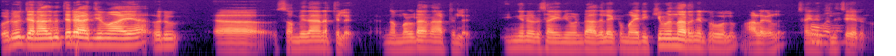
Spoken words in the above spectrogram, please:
ഒരു ജനാധിപത്യ രാജ്യമായ ഒരു സംവിധാനത്തിൽ നമ്മളുടെ നാട്ടിൽ ഇങ്ങനെ ഒരു സൈന്യമുണ്ട് അതിലേക്ക് മരിക്കുമെന്ന് അറിഞ്ഞിട്ട് പോലും ആളുകൾ സൈന്യത്തിൽ. ചേരുന്നു.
